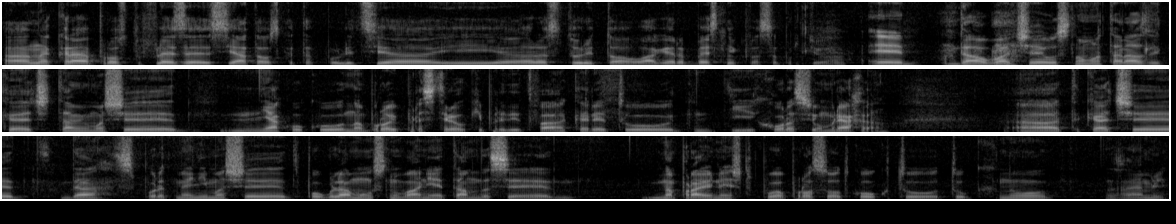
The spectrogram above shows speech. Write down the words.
а, накрая просто влезе сиятелската полиция и а, разтури този лагер без никаква съпротива. Е, да, обаче основната разлика е, че там имаше няколко наброй престрелки преди това, където и хора си умряха. А, така че, да, според мен имаше по-голямо основание там да се направи нещо по въпроса, отколкото тук, но знаем ли?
